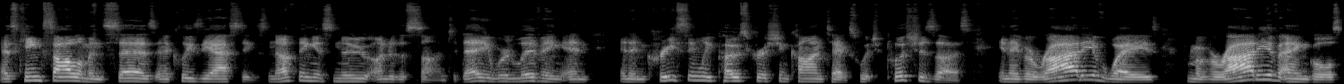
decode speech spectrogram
As King Solomon says in Ecclesiastes, nothing is new under the sun. Today we're living in an increasingly post Christian context which pushes us in a variety of ways, from a variety of angles,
